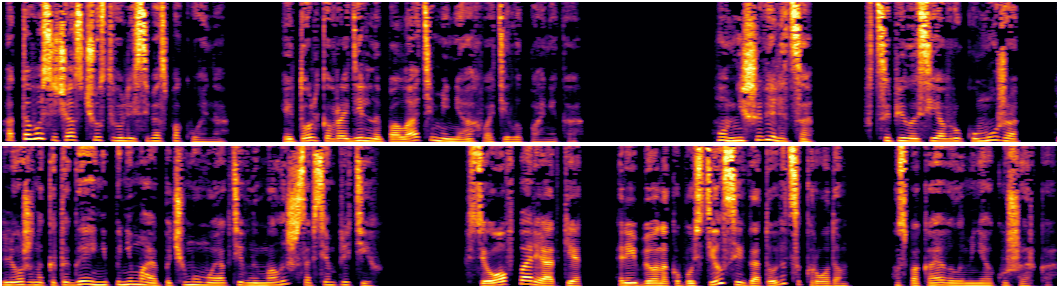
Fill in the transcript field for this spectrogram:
Оттого сейчас чувствовали себя спокойно. И только в родильной палате меня охватила паника. «Он не шевелится!» Вцепилась я в руку мужа, лежа на КТГ и не понимая, почему мой активный малыш совсем притих. «Все в порядке. Ребенок опустился и готовится к родам», — успокаивала меня акушерка.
